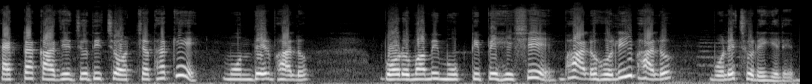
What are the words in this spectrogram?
একটা কাজের যদি চর্চা থাকে মন্দের ভালো। বড় মামি মুখ টিপে হেসে, ভালো হলেই ভালো, বলে চলে গেলেন।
